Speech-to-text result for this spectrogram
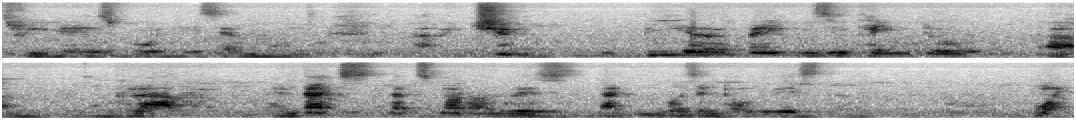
three days, four days, seven months, uh, it should be a very easy thing to um, grab, and that's that's not always that wasn't always the point.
